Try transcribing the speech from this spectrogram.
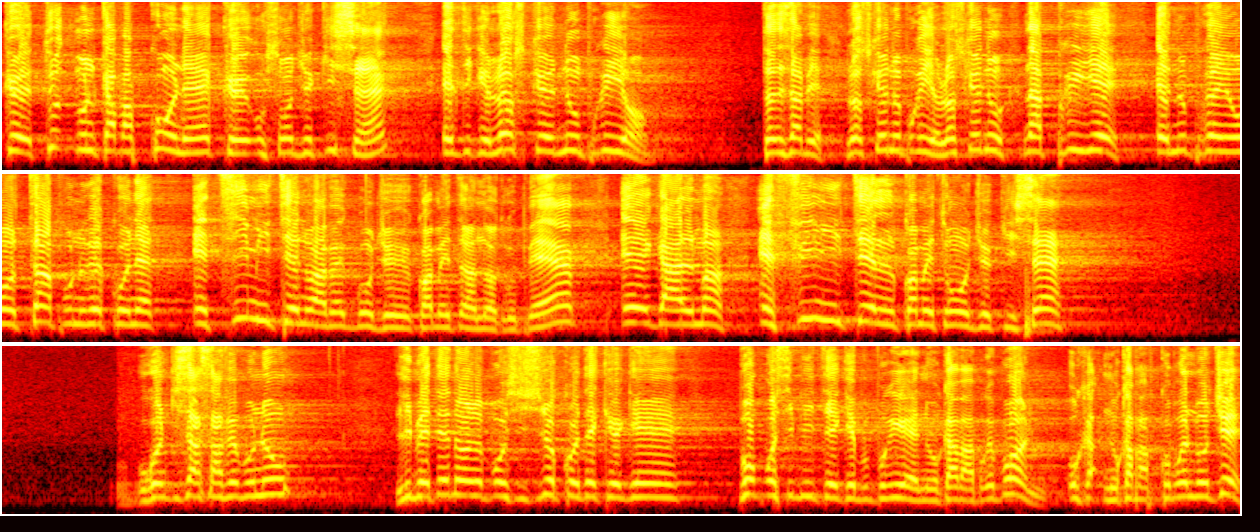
que tout le monde est capable de connaître que son Dieu qui est saint. Il dit que lorsque nous prions, Tenez ça bien. Lorsque nous prions, lorsque nous avons prié et nous prenons le temps pour nous reconnaître, intimité nous avec bon Dieu comme étant notre Père, et également infinité comme étant un Dieu qui saint. Vous comprenez qui ça, ça fait pour nous? Nous mettez dans une position côté que une bonne possibilité que pour prier, nous capables de répondre, nous capables de comprendre mon Dieu.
